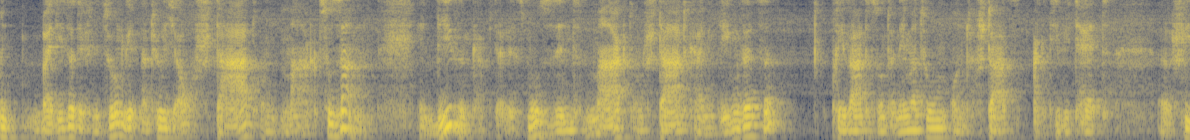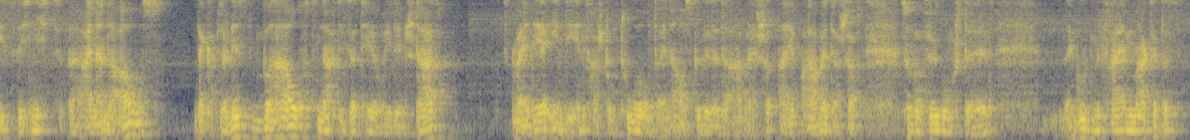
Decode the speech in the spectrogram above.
Und bei dieser Definition geht natürlich auch Staat und Markt zusammen. In diesem Kapitalismus sind Markt und Staat keine Gegensätze. Privates Unternehmertum und Staatsaktivität äh, schließt sich nicht äh, einander aus. Der Kapitalist braucht nach dieser Theorie den Staat, weil der ihm die Infrastruktur und eine ausgebildete Arbeiterschaft zur Verfügung stellt. Gut, mit freiem Markt hat das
